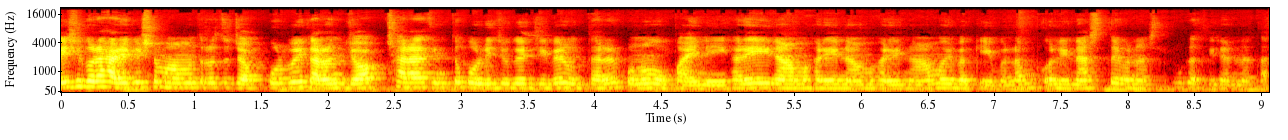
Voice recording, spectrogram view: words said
বেশি করে হরে কৃষ্ণ মহামন্ত্র তো জপ করবোই, কারণ জপ ছাড়া কিন্তু কলিযুগের জীবের উদ্ধারের কোনো উপায় নেই। হরে নাম হরে নাম হরে নাম, ওই বা কে বললাম কলি নাচতে বা নাচতে গতিরান্নাতা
